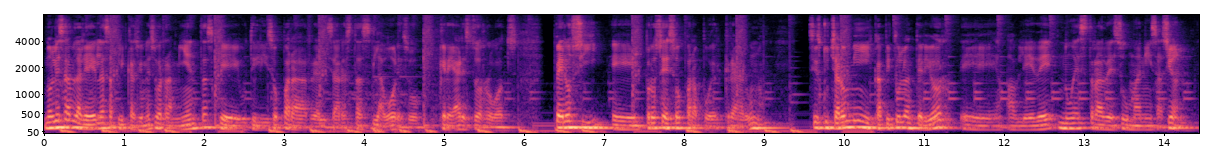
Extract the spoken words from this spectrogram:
No les hablaré de las aplicaciones o herramientas que utilizo para realizar estas labores o crear estos robots, pero sí el proceso para poder crear uno. Si escucharon mi capítulo anterior, eh, hablé de nuestra deshumanización.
